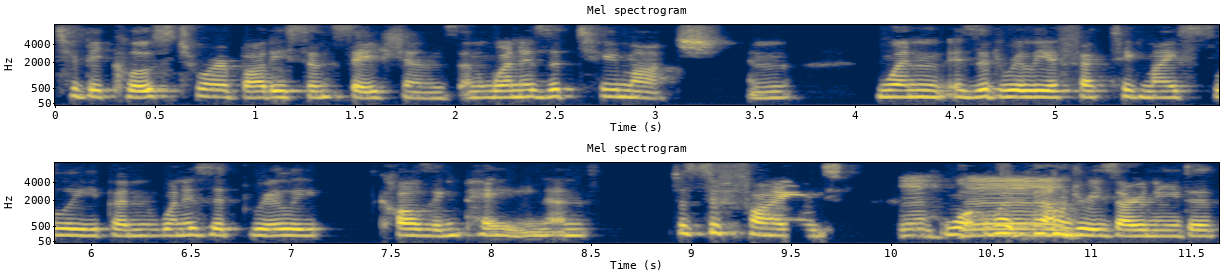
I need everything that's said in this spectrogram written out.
to be close to our body sensations and when is it too much and when is it really affecting my sleep and when is it really causing pain and just to find mm-hmm. what, what mm-hmm. boundaries are needed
